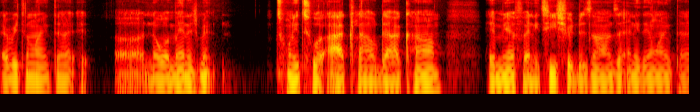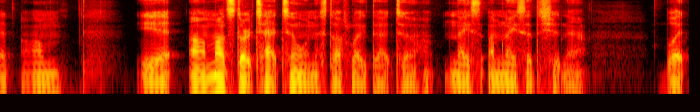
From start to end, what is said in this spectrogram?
everything like that. Uh, Noah Management 22 at iCloud.com. Hit me up for any T-shirt designs or anything like that. Um, yeah, I'm about to start tattooing and stuff like that too. Nice, I'm nice at the shit now. But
